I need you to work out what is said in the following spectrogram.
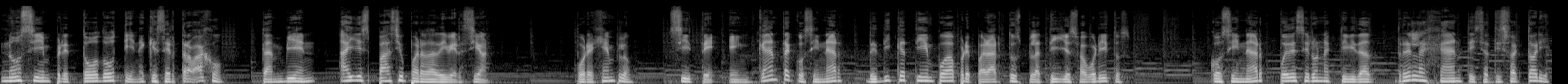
No siempre todo tiene que ser trabajo, también hay espacio para la diversión. Por ejemplo, si te encanta cocinar, dedica tiempo a preparar tus platillos favoritos. Cocinar puede ser una actividad relajante y satisfactoria.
